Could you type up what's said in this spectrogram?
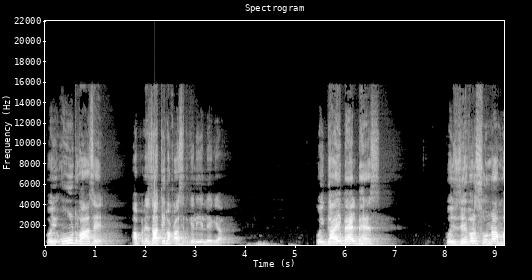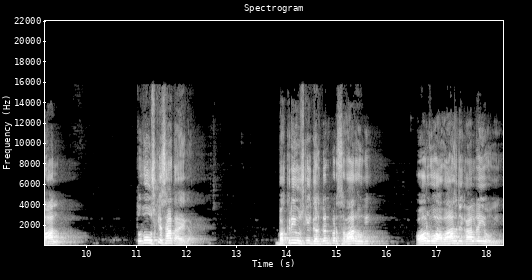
کوئی اونٹ وہاں سے اپنے ذاتی مقاصد کے لیے لے گیا، کوئی گائے، بیل، بھینس، کوئی زیور، سونا، مال، تو وہ اس کے ساتھ آئے گا۔ بکری اس کی گردن پر سوار ہوگی۔ اور وہ آواز نکال رہی ہوگی۔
